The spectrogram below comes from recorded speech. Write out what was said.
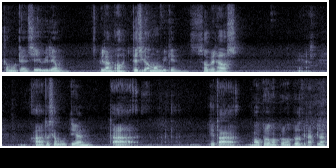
kemudian si William bilang oh dia juga mau bikin software house. Ya. Ah, terus kemudian ah, kita ngobrol-ngobrol-ngobrol kita bilang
